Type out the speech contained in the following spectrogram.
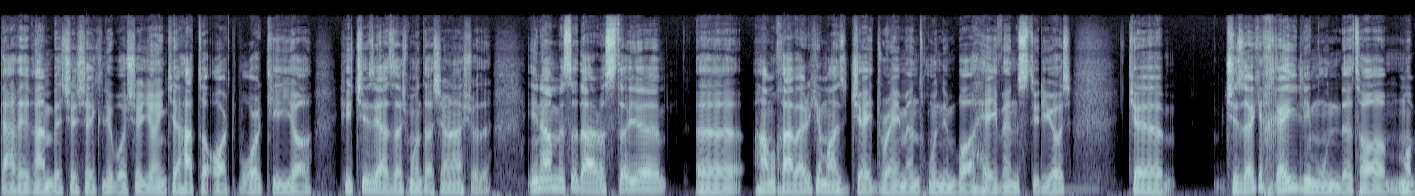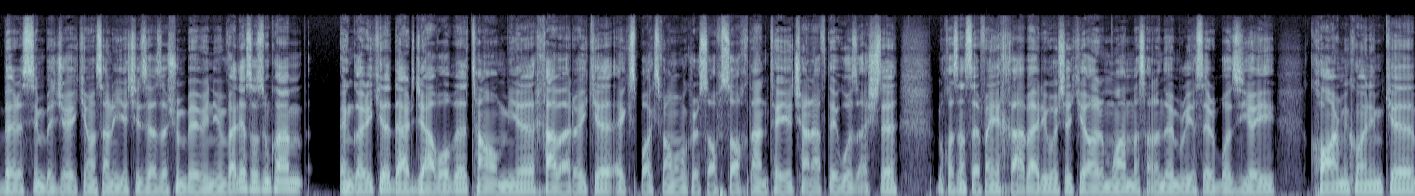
دقیقا به چه شکلی باشه یا اینکه حتی artwork ی یا هیچ چیزی ازش منتشر نشده. این هم مثل در راستای همون خبری که ما از Jade Raymond خوندیم با Haven Studios که چیزهایی که خیلی مونده تا ما برسیم به جایی که مثلا یه چیزی ازشون ببینیم. ولی احساس می‌کنم انگاری که در جواب تمامی خبرهایی که Xbox و مایکروسافت ساختن طی چند هفته گذشته می‌خواستن صرفا یه خبری باشه که آره ما هم مثلا داریم روی سری بازیایی کار می‌کنیم که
